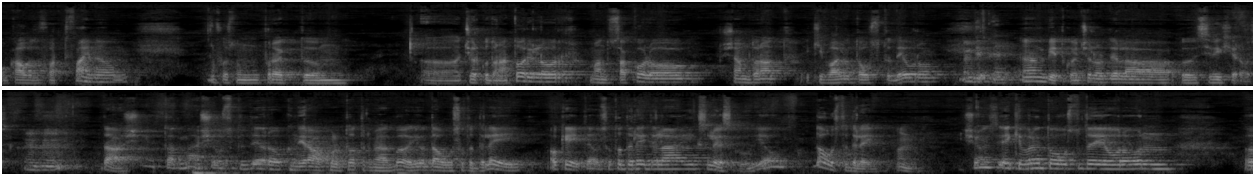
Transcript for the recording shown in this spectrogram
o cauză foarte faină. A fost un proiect um, uh, Cercul Donatorilor, m-am dus acolo și am donat echivalentul a 100 de euro În Bitcoin. în Bitcoin celor de la uh, Civic Heroes. Mhm. Da, și toată lumea și 100 de euro, când era acolo toată lumea, bă, eu dau 100 de lei, ok, te 100 de lei de la Xlescu, eu dau 100 de lei. Mm. Și eu am zis, echivalentul a 100 de euro în... Uh,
